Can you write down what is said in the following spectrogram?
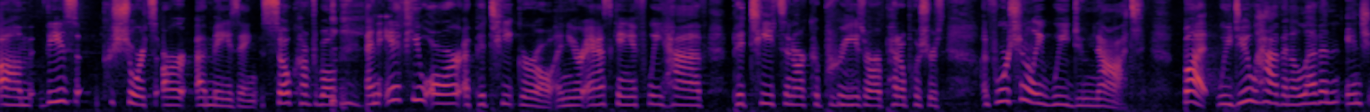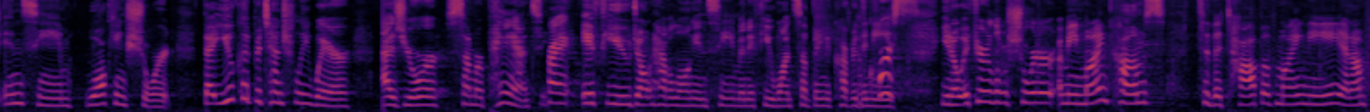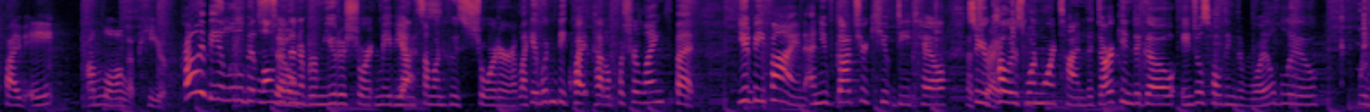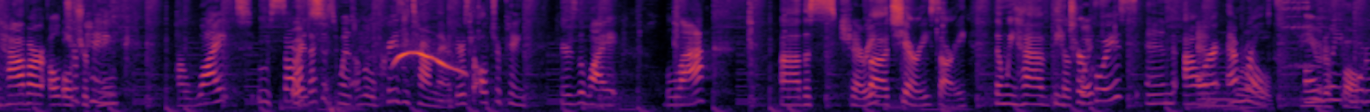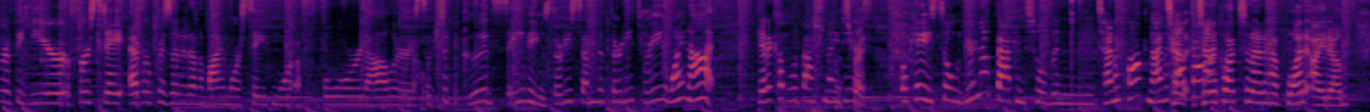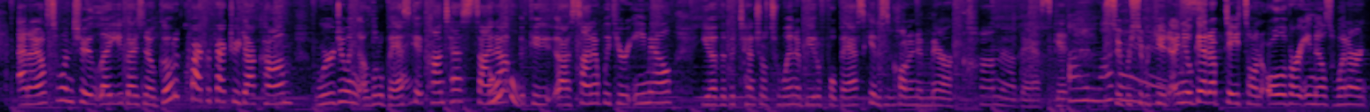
Um, these shorts are amazing, so comfortable. and if you are a petite girl and you're asking if we have petites in our capris Mm-hmm. or our pedal pushers, unfortunately we do not. But we do have an 11 inch inseam walking short that you could potentially wear as your summer pant Right. if you don't have a long inseam and if you want something to cover the knees. course. You know, if you're a little shorter, I mean, mine comes to the top of my knee and I'm 5'8", I'm long up here. Probably be a little bit longer So- than a Bermuda short, maybe on someone who's shorter. Like it wouldn't be quite pedal pusher length, but you'd be fine. And you've got your cute detail. That's so your right. colors one more time. The dark indigo, Angel's holding the royal blue. We have our ultra, Ultra pink, pink. our white. Ooh, sorry, that just went a little crazy town there. There's the ultra pink, here's the white. black, uh, the Cherry. uh, cherry, sorry. Then we have the Turquoise. turquoise, and our emerald. Emerald. Only order of the year, first day ever presented on a buy more, save more of four dollars. Such a good savings, 37 to 33. Why not? Get a couple of fashion ideas. right. Okay, so you're not back until the 10 o'clock, 9 10, o'clock? 10 hour? o'clock tonight, I have one item. And I also want to let you guys know go to quackerfactory.com. We're doing a little basket contest. Sign Ooh. up. If you uh, sign up with your email, you have the potential to win a beautiful basket. It's called an Americana basket. I love super, super cute. And you'll get updates on all of our emails when our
